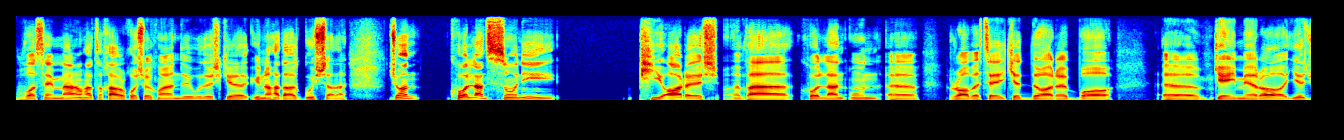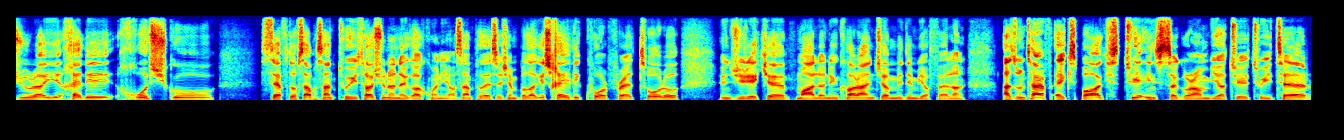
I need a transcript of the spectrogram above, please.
واسه منم حتی خبر خوشحال کننده بودش که اینا حداقل گوش دادن. چون کلا سونی پی آرش و کلا اون رابطه ای که داره با گیمرها یه جورایی خیلی خشک و سفت و مثلا توییت هاشون رو نگاه کنی مثلا پلی بلاگش خیلی corporate تر و اینجوریه که ما الان این کار انجام میدیم یا فلان. از اون طرف ایکس باکس توی اینستاگرام یا توی توییتر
